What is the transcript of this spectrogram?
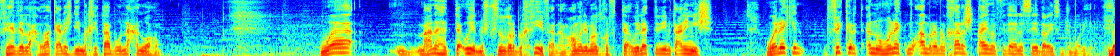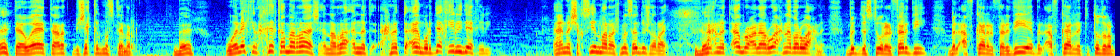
في هذه اللحظة. وهكا علاش ديما خطابه نحن وهم. ومعناها التأويل مش باش نضرب الخفيف أنا عمري ما ندخل في التأويلات اللي ما تعنينيش. ولكن فكرة أنه هناك مؤامرة من الخارج قائمة في ذهن السيد رئيس الجمهورية. بيه. تواترت بشكل مستمر. بيه. ولكن الحقيقة ما راش. أنا رأى أن إحنا التآمر داخلي داخلي. أنا شخصيا ما راش ما نساندوش الراي إحنا نتآمروا على أرواحنا بأرواحنا بالدستور الفردي بالأفكار الفردية بالأفكار التي تضرب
